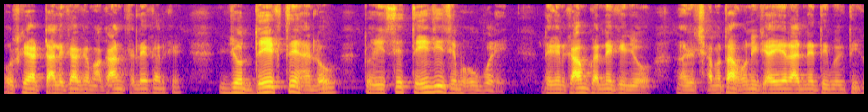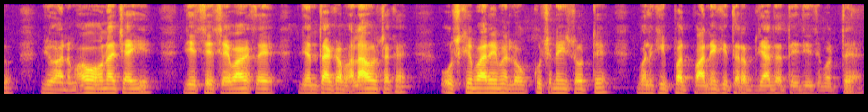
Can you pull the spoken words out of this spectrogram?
उसके अट्टालिका के मकान से लेकर के, जो देखते हैं लोग तो इससे तेज़ी से भूख बढ़े। लेकिन काम करने की जो क्षमता होनी चाहिए राजनीतिक व्यक्ति को, जो अनुभव होना चाहिए, जिससे सेवा से जनता का भला हो सके, उसके बारे में लोग कुछ नहीं सोचते। बल्कि पद पाने की तरफ़ ज़्यादा तेज़ी से बढ़ते हैं।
